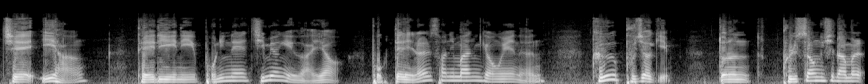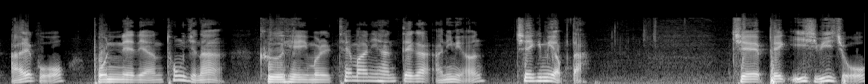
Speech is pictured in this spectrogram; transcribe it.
제2항 대리인이 본인의 지명에 의하여 복대리인을 선임한 경우에는 그 부적임 또는 불성실함을 알고 본인에 대한 통지나 그 해임을 태만히 한 때가 아니면 책임이 없다. 제122조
